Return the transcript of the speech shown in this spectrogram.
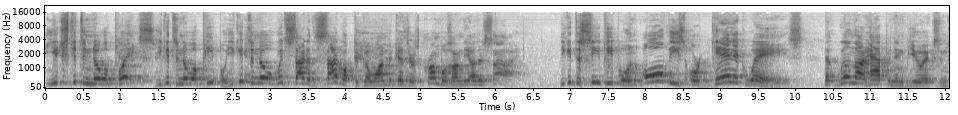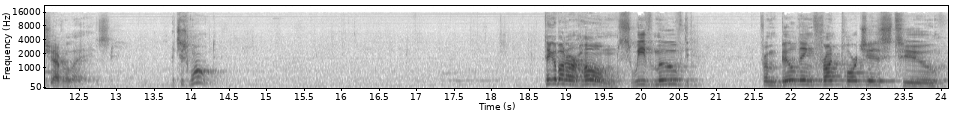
You just get to know a place. You get to know a people. You get to know which side of the sidewalk to go on because there's crumbles on the other side. You get to see people in all these organic ways that will not happen in Buicks and Chevrolets. It just won't. Think about our homes. We've moved from building front porches to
